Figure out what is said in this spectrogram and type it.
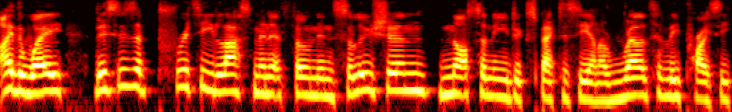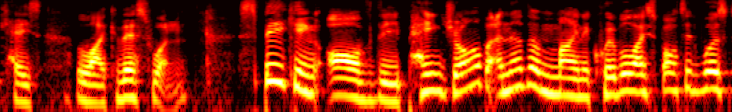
Either way, this is a pretty last minute phoned in solution, not something you'd expect to see on a relatively pricey case like this one. Speaking of the paint job, another minor quibble I spotted was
